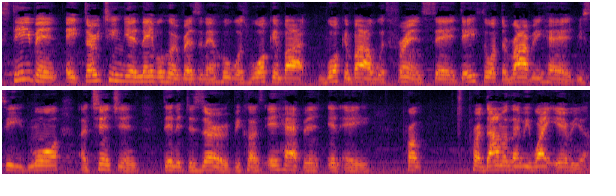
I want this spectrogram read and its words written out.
Stephen, a 13-year neighborhood resident who was walking by walking by with friends, said they thought the robbery had received more attention than it deserved because it happened in a pro predominantly white area.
